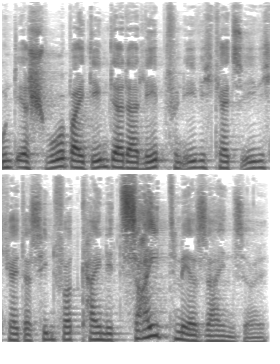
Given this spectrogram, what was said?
Und er schwor bei dem, der da lebt, von Ewigkeit zu Ewigkeit, dass hinfort keine Zeit mehr sein soll.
